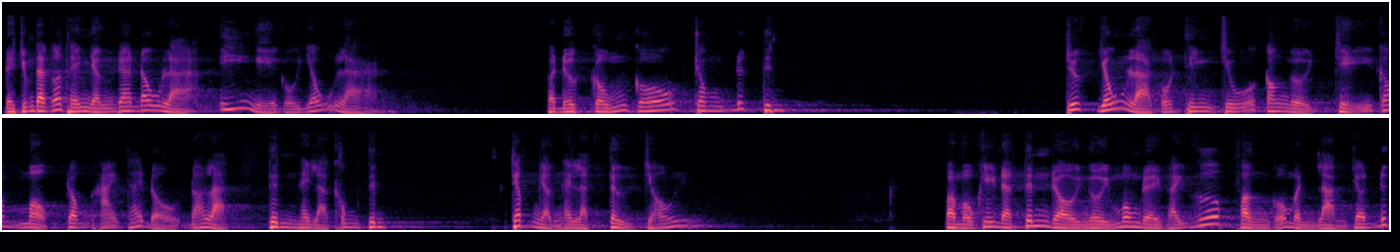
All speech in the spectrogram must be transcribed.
Để chúng ta có thể nhận ra đâu là ý nghĩa của dấu là và được củng cố trong đức tin. Trước dấu là của thiên chúa, con người chỉ có một trong hai thái độ, đó là tin hay là không tin chấp nhận hay là từ chối? Và một khi đã tin rồi, người môn đề phải góp phần của mình làm cho đức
